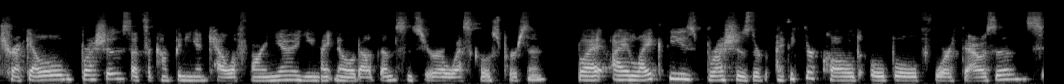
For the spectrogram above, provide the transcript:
Trekell brushes. That's a company in California. You might know about them since you're a West Coast person. But I like these brushes. They're, I think they're called Opal 4000s.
